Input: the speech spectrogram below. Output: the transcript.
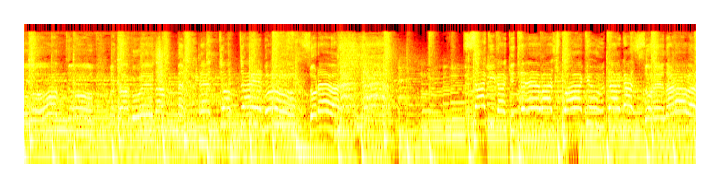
々とまた声だ？めえっとだ？いぶそれは先が来てわしは言うたがそれならば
